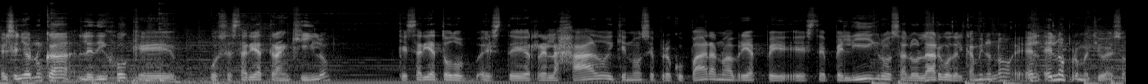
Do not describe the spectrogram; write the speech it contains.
El Señor nunca le dijo que pues estaría tranquilo, que estaría todo este, relajado y que no se preocupara, no habría este, peligros a lo largo del camino. No, él, él, no prometió eso.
